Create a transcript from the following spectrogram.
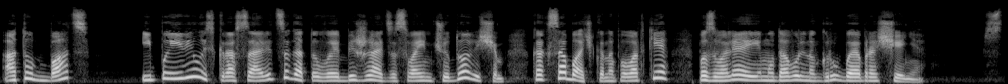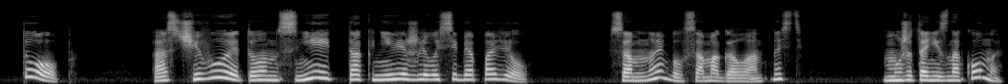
А тут бац! И появилась красавица, готовая бежать за своим чудовищем, как собачка на поводке, позволяя ему довольно грубое обращение. Стоп! А с чего это он с ней так невежливо себя повел? Со мной был сама галантность. Может, они знакомы?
